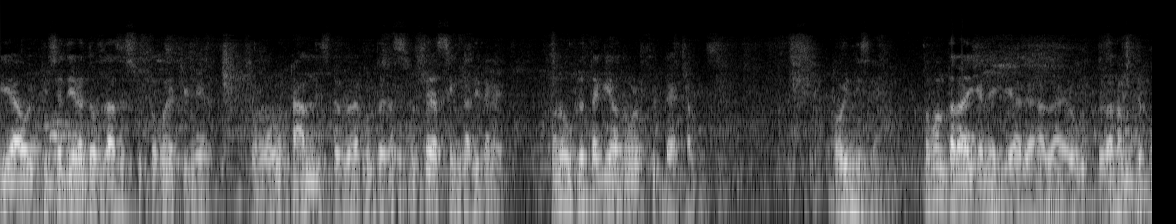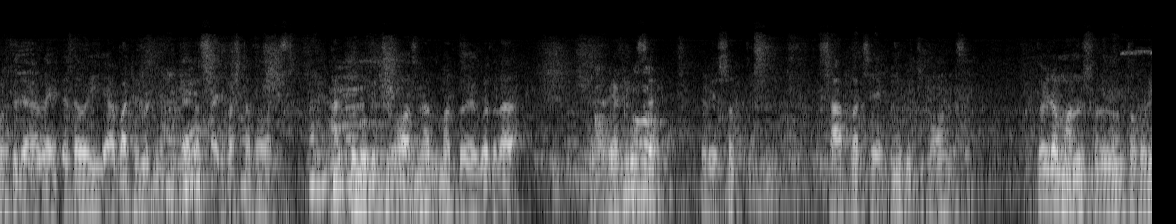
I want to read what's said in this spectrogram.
গিয়া, ওই পিছিয়ে দিয়ে দরজা আছে ছোট্ট করে টিনের বড়োবাবু টান দিচ্ছে দরজা খুলতে সুসে সিংলাদি লাগাই। মানে উপরে থেকে অত বড় ফিডব্যাক একটা বলছে ওই নিচে তখন তারা এখানে গিয়া দেখা যায় ও প্রধান মধ্যে পড়তে দেখা যায় এটাতে ওই আবার ঠেলো এটা চারি পাঁচটা পাওয়া গেছে আর কোনো কিছু পাওয়া আছে না তোমার দয়া করে তারা রেড করছে করে সব সাপ আছে এখনও কিছু পাওয়া গেছে তো এটা মানুষ ষড়যন্ত্র করে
